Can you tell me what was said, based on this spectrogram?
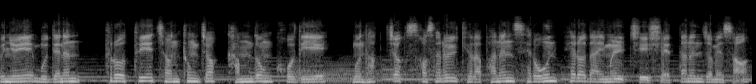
그녀의 무대는 트로트의 전통적 감동 코드에 문학적 서사를 결합하는 새로운 패러다임을 제시했다는 점에서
